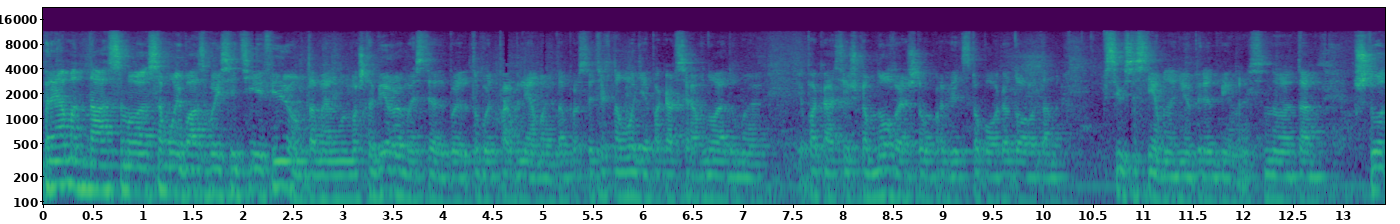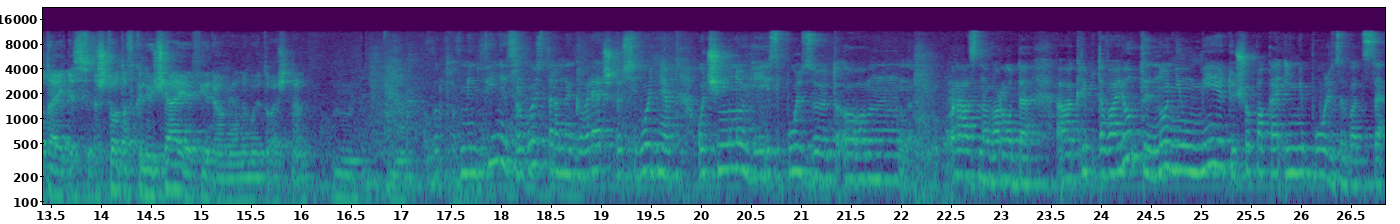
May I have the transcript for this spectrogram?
прямо на само, самой базовой сети эфириум, там, я думаю, масштабируемость, это будет, это будет проблема. Там просто технология пока все равно, я думаю, и пока слишком новая, чтобы правительство было готово там всю систему на нее передвинуть. Но там что-то что, -то, включая эфириум, я думаю, точно. Вот в Минфине, с другой стороны, говорят, что сегодня очень многие используют э, разного рода э, криптовалюты, но не умеют еще пока ими пользоваться.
